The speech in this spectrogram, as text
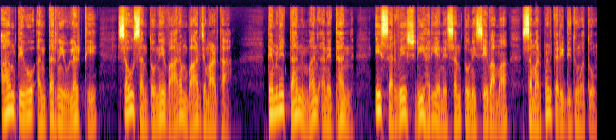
આમ તેઓ અંતરની ઉલટથી સૌ સંતોને વારંવાર જમાડતા. તેમણે તન, મન અને ધન એ સર્વે શ્રીહરિ અને સંતોની સેવામાં સમર્પણ કરી દીધું હતું.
